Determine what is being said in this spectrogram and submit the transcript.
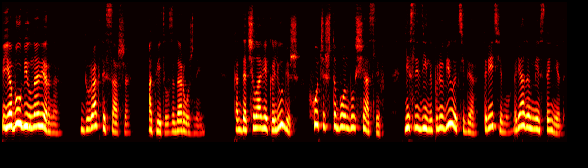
Я бы убил, наверное». «Дурак ты, Саша», – ответил Задорожный. «Когда человека любишь, Хочешь, чтобы он был счастлив. Если Дина полюбила тебя, третьему рядом места нет.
